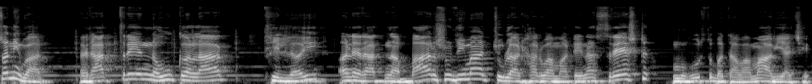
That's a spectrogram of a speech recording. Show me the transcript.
શનિવાર રાત્રે નવ કલાકથી લઈ અને રાતના બાર સુધીમાં ચૂલા ઠારવા માટેના શ્રેષ્ઠ મુહૂર્ત બતાવવામાં આવ્યા છે.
